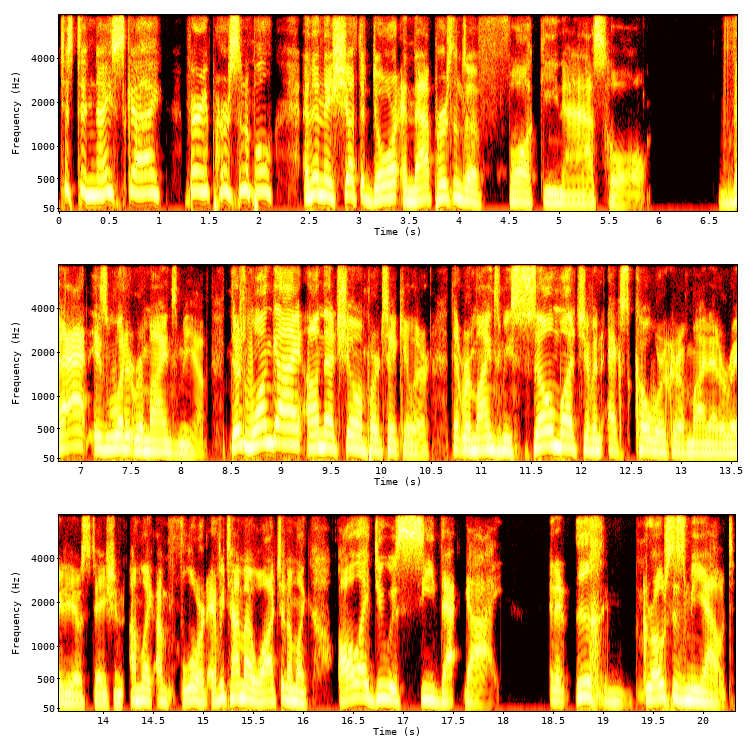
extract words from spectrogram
just a nice guy, very personable. And then they shut the door and that person's a fucking asshole. That is what it reminds me of. There's one guy on that show in particular that reminds me so much of an ex coworker of mine at a radio station. I'm like, I'm floored. Every time I watch it, I'm like, all I do is see that guy. And it ugh, grosses me out.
